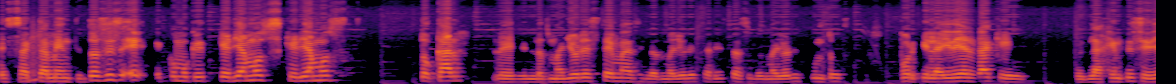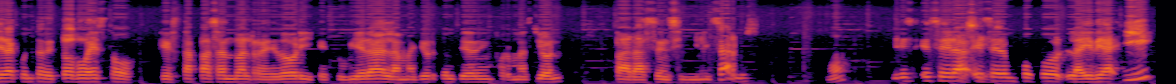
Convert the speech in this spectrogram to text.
exactamente. Entonces, eh, eh, como que queríamos, queríamos tocar eh, los mayores temas y las mayores aristas y los mayores puntos, porque la idea era que pues, la gente se diera cuenta de todo esto que está pasando alrededor y que tuviera la mayor cantidad de información para sensibilizarlos, ¿no? esa era, esa era un poco la idea. Y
